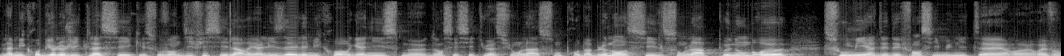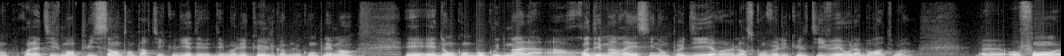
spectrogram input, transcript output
la microbiologie classique est souvent difficile à réaliser, les micro-organismes dans ces situations-là sont probablement, s'ils sont là, peu nombreux, soumis à des défenses immunitaires euh, relativement puissantes, en particulier des, molécules comme le complément, et, donc ont beaucoup de mal à, redémarrer, si l'on peut dire, euh, lorsqu'on veut les cultiver au laboratoire. Euh, au fond,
